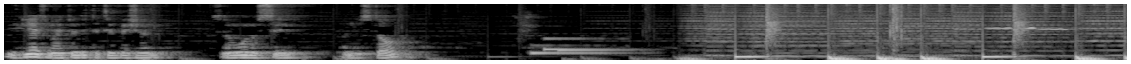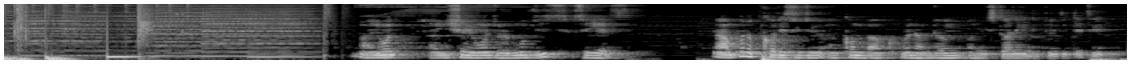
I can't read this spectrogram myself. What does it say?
Here's my 2013 version, so I'm going to say uninstall. Now you want are you sure you want to remove this? Say yes. Now I'm going to cut this video and come back when I'm done uninstalling the 2013.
